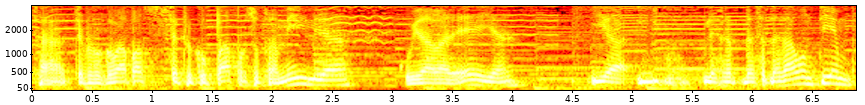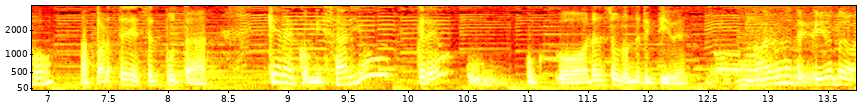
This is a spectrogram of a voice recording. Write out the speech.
O sea, se preocupaba, por- se preocupaba por su familia, cuidaba de ella. Y, a- y les, les- les daba un tiempo, aparte de ser puta, que era el comisario, creo, o, o era un, un detective no era un detective pero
